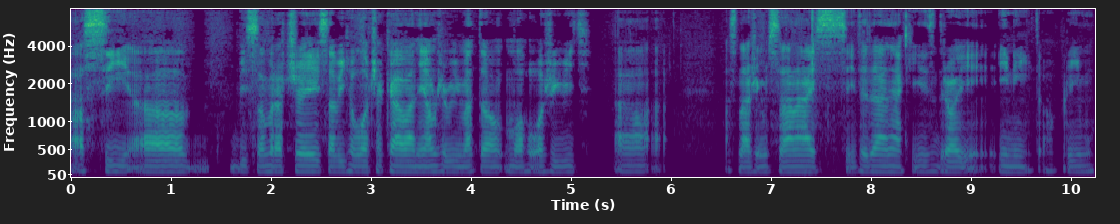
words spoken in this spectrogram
asi uh, by som radšej sa vyhol očakávaniam, že by ma to mohlo živiť a, a snažím sa nájsť si teda nejaký zdroj iný toho príjmu.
